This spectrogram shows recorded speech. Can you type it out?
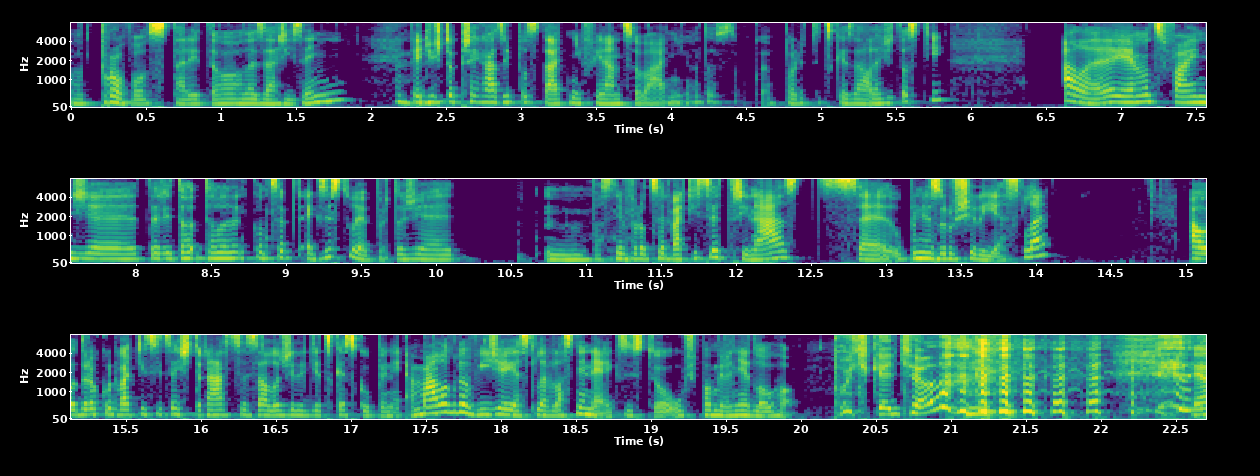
uh, provoz tady tohohle zařízení. Mm-hmm. Teď už to přechází pod státní financování. Jo. To jsou takové politické záležitosti. Ale je moc fajn, že tedy to, tohle koncept existuje, protože mm, vlastně v roce 2013 se úplně zrušily jesle, a od roku 2014 se založily dětské skupiny. A málo kdo ví, že jesle vlastně neexistují už poměrně dlouho. Počkej, čo? jo,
